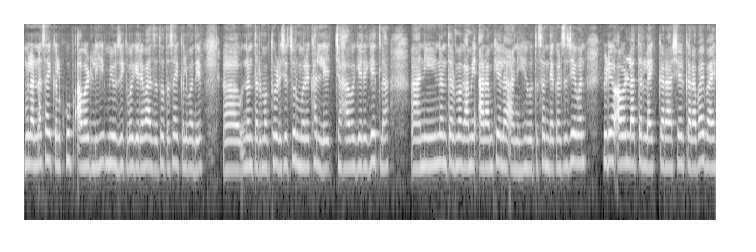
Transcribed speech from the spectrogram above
मुलांना सायकल खूप आवडली. म्युझिक वगैरे वाजत होतं सायकलमध्ये नंतर मग थोडेसे चुरमुरे खाल्ले चहा वगैरे घेतला आणि नंतर मग आम्ही आराम केला आणि हे होतं संध्याकाळचं जेवण. व्हिडिओ आवडला तर लाईक करा शेअर करा. बाय बाय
